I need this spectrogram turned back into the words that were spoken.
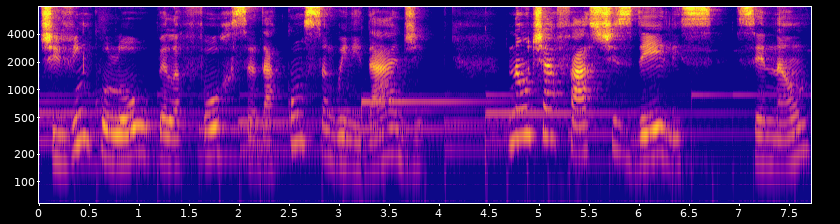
te vinculou pela força da consanguinidade, não te afastes deles, senão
